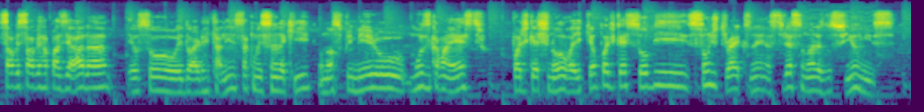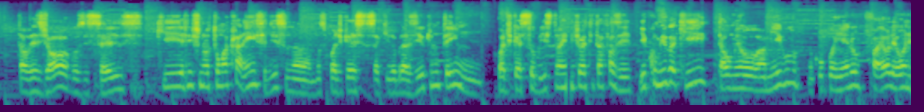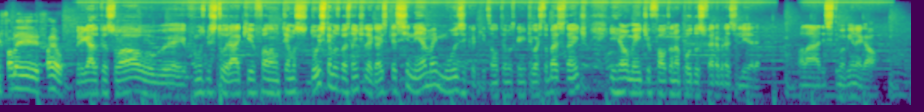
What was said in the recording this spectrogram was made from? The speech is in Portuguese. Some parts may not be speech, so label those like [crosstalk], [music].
Salve, salve rapaziada! Eu sou Eduardo Ritalino, está começando aqui o nosso primeiro Música Maestro, podcast novo aí, que é um podcast sobre soundtracks, né? As trilhas sonoras dos filmes, talvez jogos e séries, que a gente notou uma carência disso no, nos podcasts aqui do Brasil, que não tem um podcast sobre isso, então a gente vai tentar fazer. E comigo aqui tá o meu amigo, meu companheiro, Fael Leone. Fala aí, Fael. Obrigado, pessoal. É, vamos misturar aqui, falar um temas, dois temas bastante legais, que é cinema e música, que são temas que a gente gosta bastante e realmente falta na podosfera brasileira. Falar desse tema bem legal.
